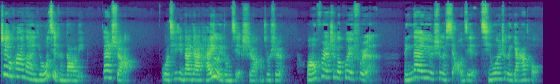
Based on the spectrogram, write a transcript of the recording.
这个话呢，有几分道理。但是啊，我提醒大家，还有一种解释啊，就是王夫人是个贵妇人，林黛玉是个小姐，晴雯是个丫头。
